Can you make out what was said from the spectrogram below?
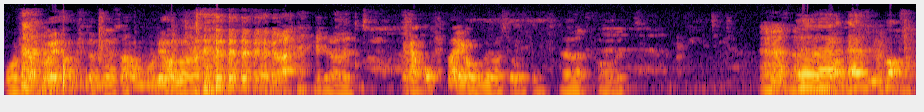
Vårt snack var ju högt upp nu så han borde ju ha några... Nej, det var det. Jag kan hoppa en gång om jag slår. Det lät farligt. Eh, 11.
